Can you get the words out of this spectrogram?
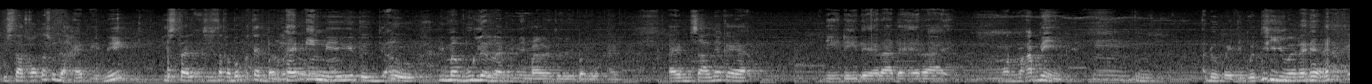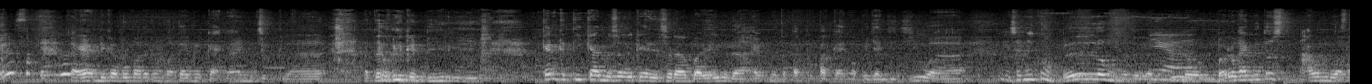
Sista kota sudah hype ini sista, sista kabupaten baru hype ini gitu. Jauh. 5 bulan lah minimal itu baru hype kayak misalnya kayak di di daerah-daerah mohon maaf nih. Hmm. aduh pengen nyebutnya gimana ya? Kayak di kabupaten-kabupaten kayak Nganjuk lah ataupun Kediri kan ketika misalnya kayak di Surabaya itu udah hype nih tempat-tempat kayak ngopi janji jiwa misalnya kok belum gitu loh Iya. belum baru hype itu setahun dua tahun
